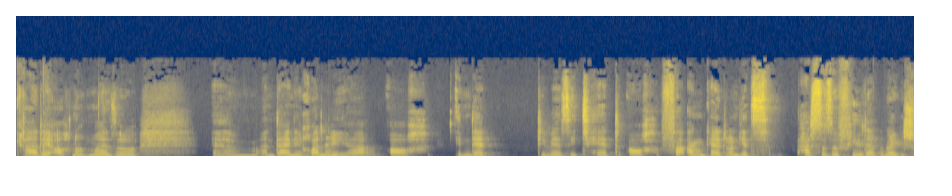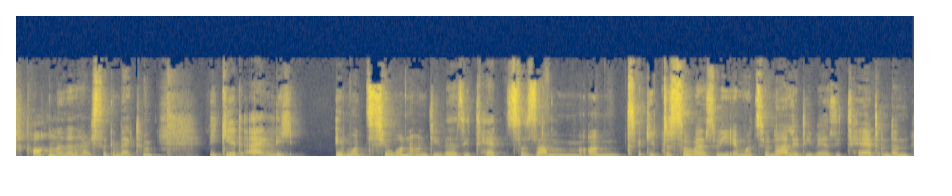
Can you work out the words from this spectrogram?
gerade auch noch mal so ähm, an deine Rolle ja auch in der Diversität auch verankert. Und jetzt hast du so viel darüber gesprochen und dann habe ich so gemerkt, hm, wie geht eigentlich Emotion und Diversität zusammen und gibt es sowas wie emotionale Diversität und dann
